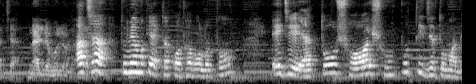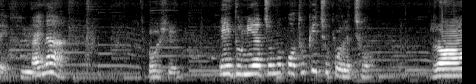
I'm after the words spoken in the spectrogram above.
আচ্ছা নাইলে বলো না। আচ্ছা তুমি আমাকে একটা কথা বলো তো। এই যে এত সয় সম্পত্তি যে তোমাদের তাই না? অবশ্যই। এই দুনিয়ার জন্য কত কিছু করেছ? রং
